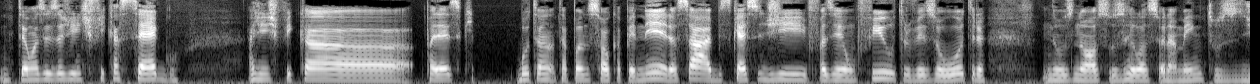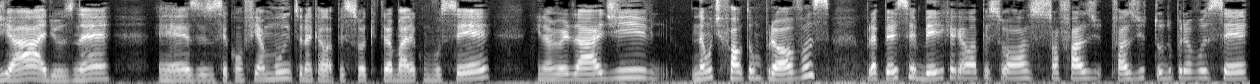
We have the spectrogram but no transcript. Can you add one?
Então, às vezes a gente fica cego, a gente fica parece que botando, tapando sol com a peneira, sabe? Esquece de fazer um filtro vez ou outra nos nossos relacionamentos diários, né? É, às vezes você confia muito naquela pessoa que trabalha com você e na verdade não te faltam provas para perceber que aquela pessoa só faz, faz de tudo para você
